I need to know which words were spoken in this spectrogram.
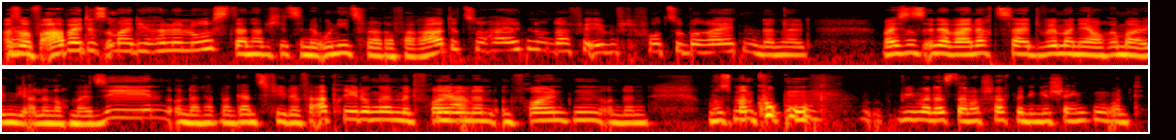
Also Ja. auf Arbeit ist immer die Hölle los. Dann habe ich jetzt in der Uni zwei Referate zu halten und dafür eben viel vorzubereiten. Dann halt meistens in der Weihnachtszeit will man ja auch immer irgendwie alle nochmal sehen und dann hat man ganz viele Verabredungen mit Freundinnen ja. und Freunden und dann muss man gucken, wie man das dann noch schafft mit den Geschenken und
